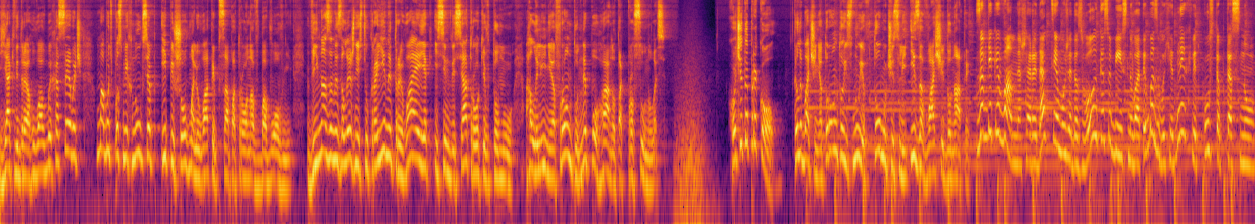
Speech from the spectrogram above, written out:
Як відреагував би Хасевич, мабуть, посміхнувся б і пішов малювати пса патрона в бавовні. Війна за незалежність України триває як і 70 років тому, але лінія фронту непогано так просунулась. Хочете прикол? Телебачення Торонто існує в тому числі і за ваші донати. Завдяки вам наша редакція може дозволити собі існувати без вихідних, відпусток та сну.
